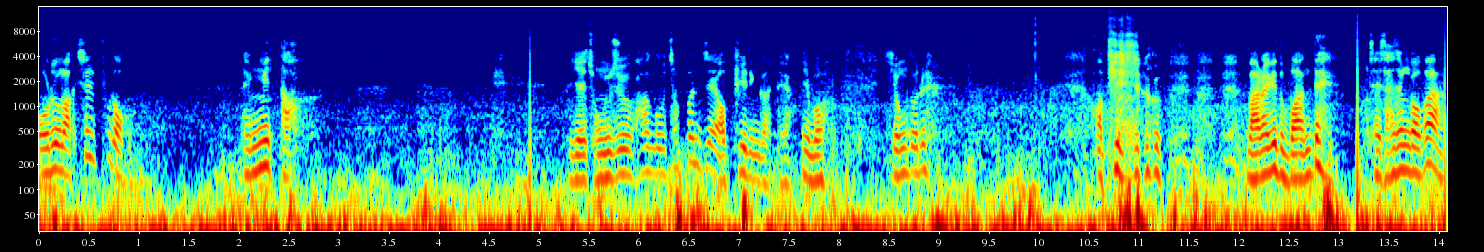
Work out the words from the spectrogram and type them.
오르막 7% 100m 이게 종주하고 첫 번째 어필인 것 같아요. 이 뭐 이 정도를 어필이라고 말하기도 뭐한데 제 자전거가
